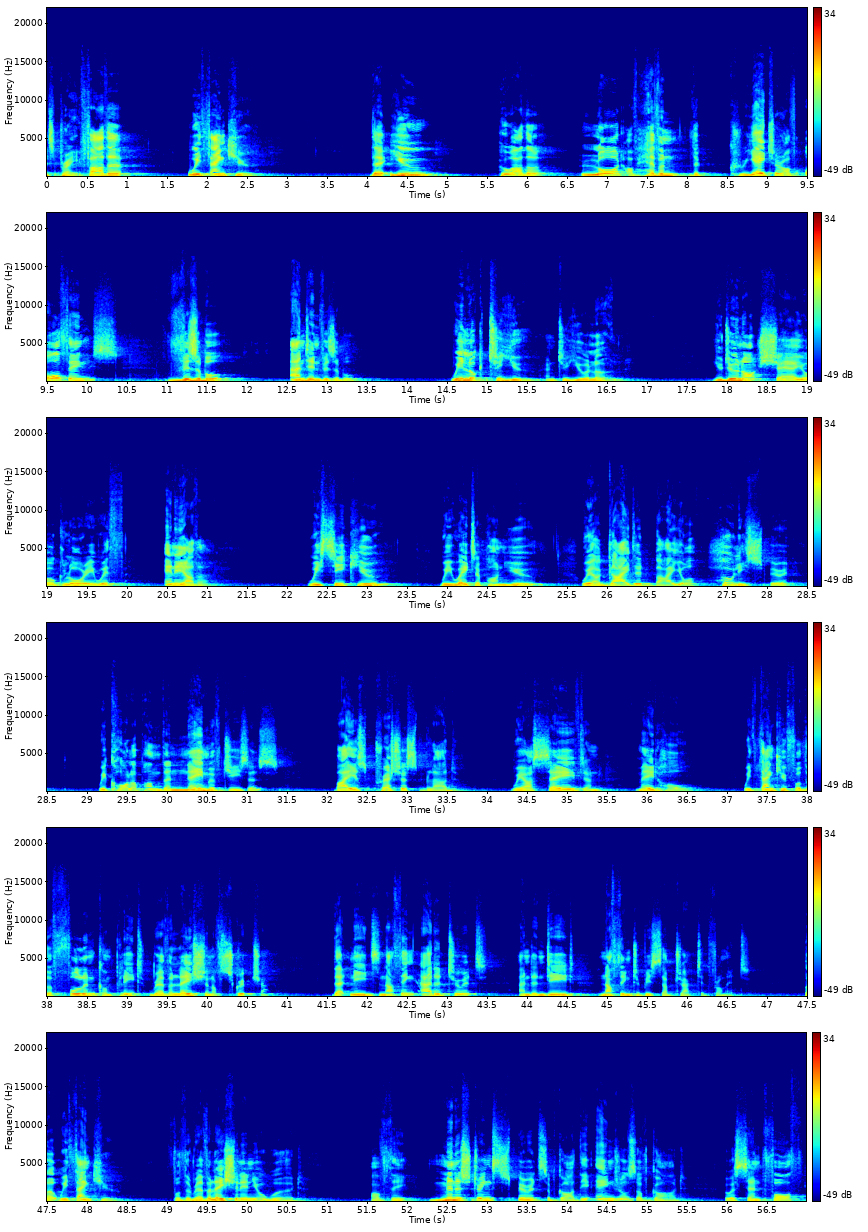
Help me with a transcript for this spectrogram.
Let's pray. Father, we thank you that you, who are the Lord of heaven, the creator of all things, visible and invisible, we look to you and to you alone. You do not share your glory with any other. We seek you, we wait upon you, we are guided by your Holy Spirit. We call upon the name of Jesus. By his precious blood, we are saved and made whole. We thank you for the full and complete revelation of Scripture that needs nothing added to it and indeed nothing to be subtracted from it. But we thank you for the revelation in your word of the ministering spirits of God, the angels of God, who are sent forth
